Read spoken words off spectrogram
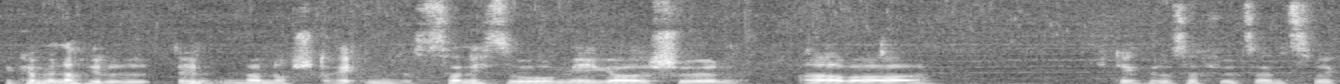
Hier können wir nach hier hinten dann noch strecken. Ist zwar nicht so mega schön, aber ich denke, das erfüllt seinen Zweck.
